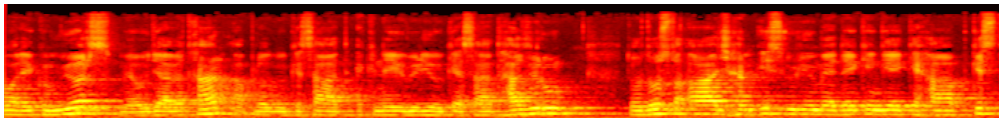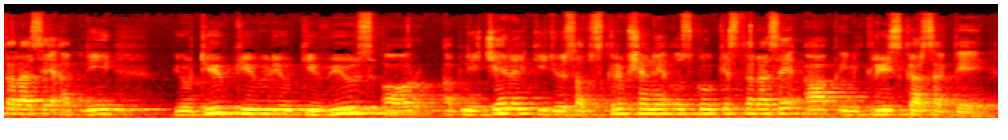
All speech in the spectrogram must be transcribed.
वालेकुम व्यूअर्स मैं हूँ खान, आप लोगों के साथ एक नई वीडियो के साथ हाजिर हूँ। तो दोस्तों, आज हम इस वीडियो में देखेंगे कि आप किस तरह से अपनी यूट्यूब की वीडियो की व्यूज़ और अपनी चैनल की जो सब्सक्रिप्शन है, उसको किस तरह से आप इंक्रीज कर सकते हैं?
